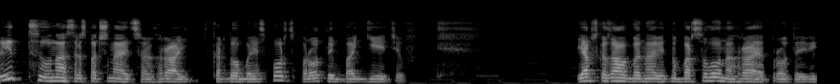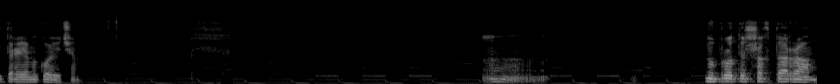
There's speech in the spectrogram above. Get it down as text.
Привіт! У нас розпочинається гра Кордоба eSports проти багетів. Я б сказав би навіть, ну, Барселона грає проти Віктора Януковича. Ну, проти Шахтара.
